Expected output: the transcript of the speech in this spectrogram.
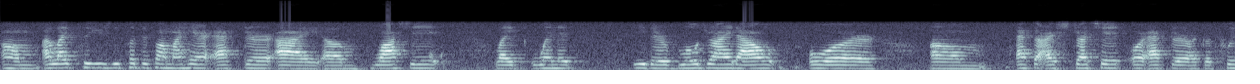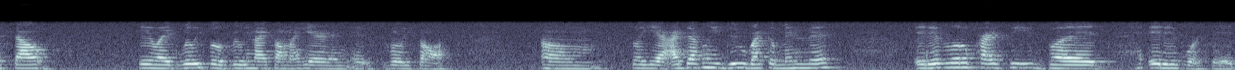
Um, I like to usually put this on my hair after I um, wash it, like when it's either blow dried out or um, after I stretch it or after like a twist out. It like really feels really nice on my hair and it's really soft. Um, so yeah, I definitely do recommend this. It is a little pricey, but it is worth it.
